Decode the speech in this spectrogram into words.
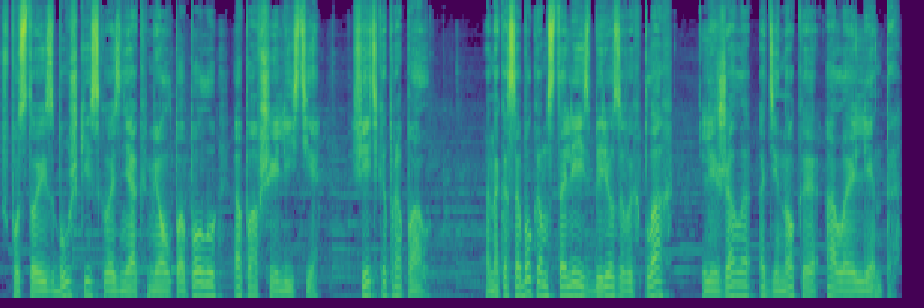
В пустой избушке сквозняк мел по полу опавшие листья. Федька пропал. А на кособоком столе из березовых плах лежала одинокая алая лента –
